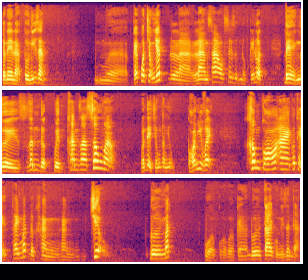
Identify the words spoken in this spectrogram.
Cho nên là tôi nghĩ rằng ờ, cái quan trọng nhất là làm sao xây dựng được cái luật để người dân được quyền tham gia sâu vào vấn đề chống tham nhũng. Có như vậy, không có ai có thể thay mất được hàng hàng triệu đôi mắt của của, của cái đôi tai của người dân cả.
